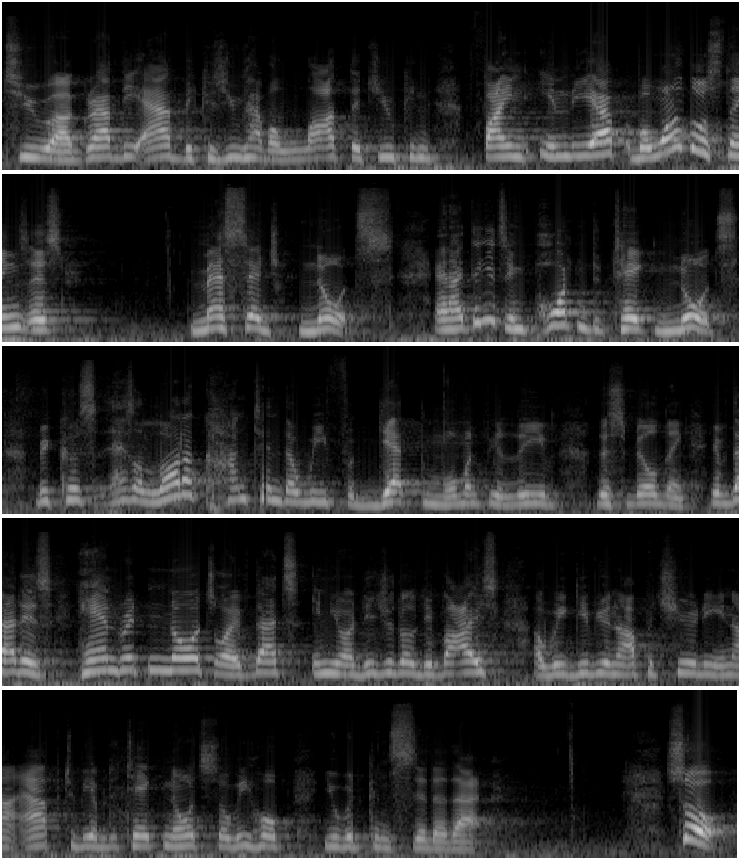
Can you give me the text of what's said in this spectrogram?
to uh, grab the app, because you have a lot that you can find in the app. But one of those things is message notes. And I think it's important to take notes because there's a lot of content that we forget the moment we leave this building. If that is handwritten notes or if that's in your digital device, uh, we give you an opportunity in our app to be able to take notes. So we hope you would consider that. So,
